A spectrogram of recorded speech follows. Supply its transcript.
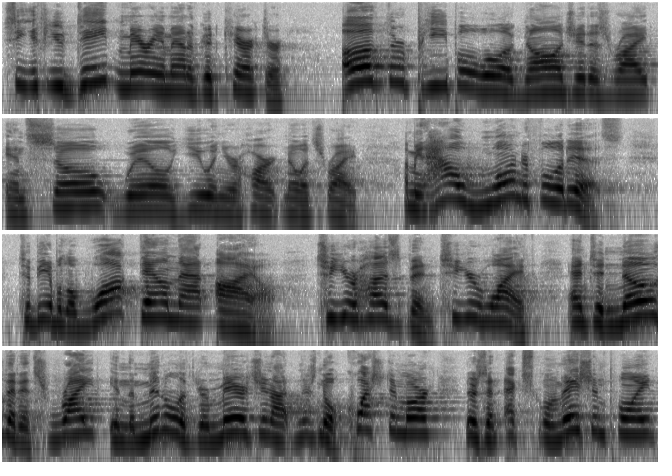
See, if you date and marry a man of good character, other people will acknowledge it as right, and so will you in your heart know it's right. I mean, how wonderful it is to be able to walk down that aisle to your husband, to your wife, and to know that it's right in the middle of your marriage. You're not, there's no question mark, there's an exclamation point.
